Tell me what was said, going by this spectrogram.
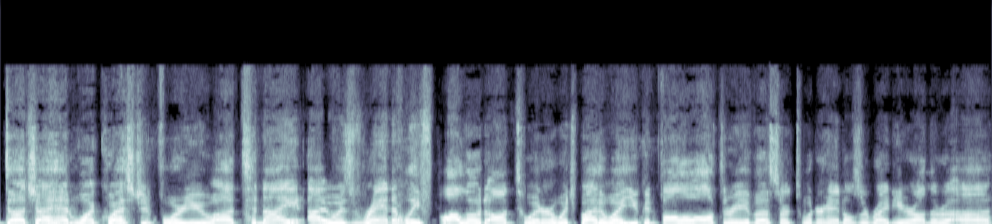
Dutch, I had one question for you. Uh, tonight, I was randomly followed on Twitter, which, by the way, you can follow all three of us. Our Twitter handles are right here on the uh,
